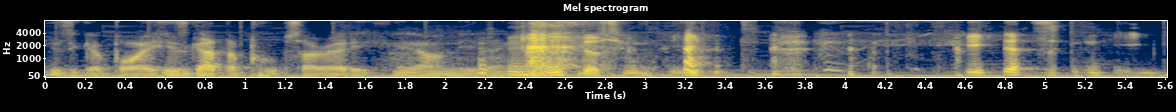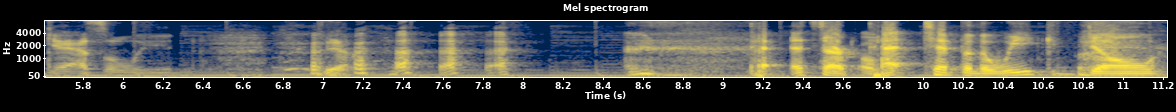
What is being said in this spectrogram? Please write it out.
He's a good boy. He's got the poops already. You don't need any. He doesn't need. he doesn't need gasoline. yeah. Pet, it's our Oh. pet tip of the week. Don't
